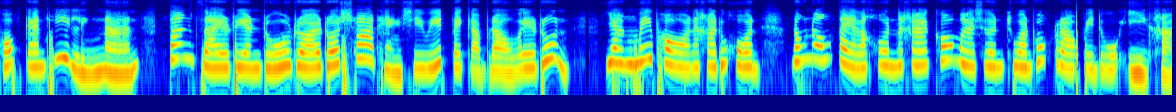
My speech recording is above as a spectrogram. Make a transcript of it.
พบกันที่หลิงหนาน ตั้งใจเรียนรู้ร้อยรสชาติแห่งชีวิตไปกับเราวัยรุ่น ยังไม่พอนะคะทุกคน น้องๆแต่ละคนนะคะ ก็มาเชิญชวนพวกเราไปดูอีกค่ะ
